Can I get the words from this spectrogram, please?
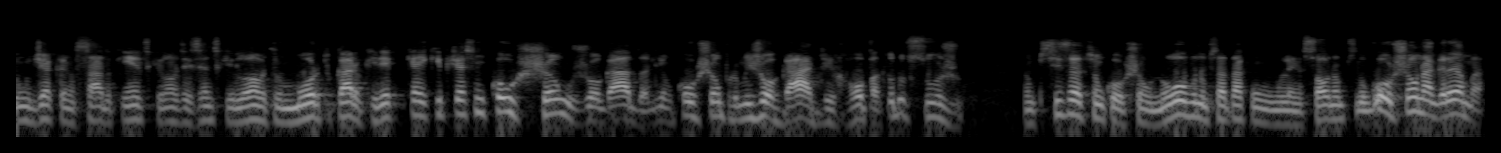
um dia cansado, 500 km, 600 km, morto, cara, eu queria que a equipe tivesse um colchão jogado ali, um colchão para me jogar de roupa, tudo sujo. Não precisa ser um colchão novo, não precisa estar com um lençol, não precisa um colchão na grama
